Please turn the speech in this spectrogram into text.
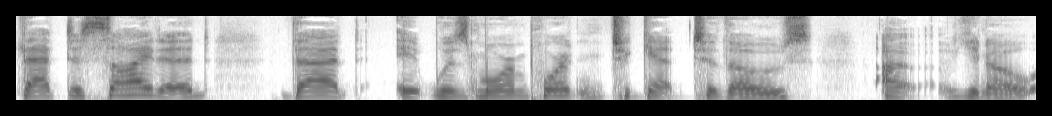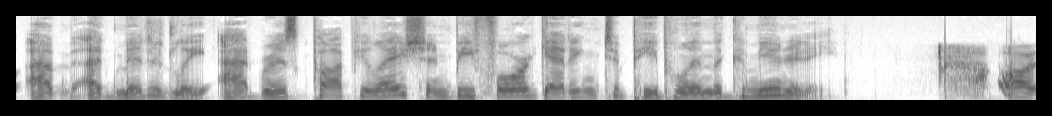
that decided that it was more important to get to those, uh, you know, um, admittedly at risk population before getting to people in the community? Uh,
